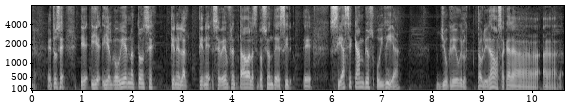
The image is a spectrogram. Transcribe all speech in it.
Ya. Entonces, eh, y, y el gobierno entonces tiene la, tiene, se ve enfrentado a la situación de decir, eh, si hace cambios hoy día, yo creo que lo está obligado a sacar a- a-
